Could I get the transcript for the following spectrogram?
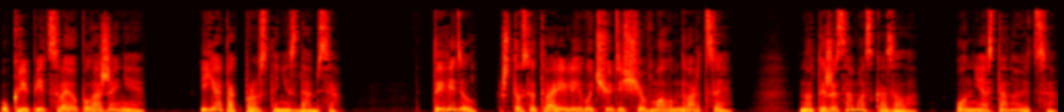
укрепит свое положение. Я так просто не сдамся. Ты видел, что сотворили его чудища в Малом дворце? Но ты же сама сказала, он не остановится.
